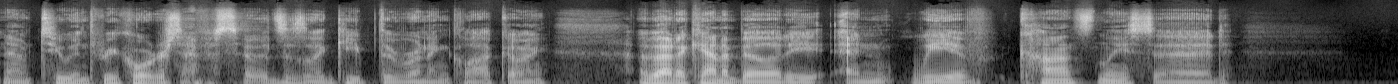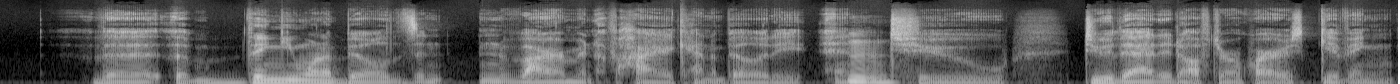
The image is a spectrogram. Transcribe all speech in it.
now two and three quarters episodes as I keep the running clock going about accountability, and we have constantly said the the thing you want to build is an environment of high accountability, and Mm. to do that, it often requires giving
